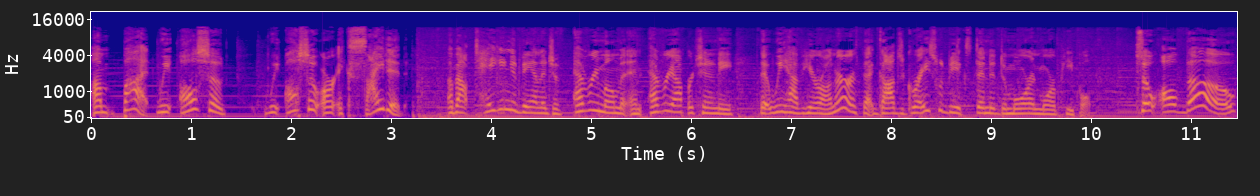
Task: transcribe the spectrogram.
Um, but we also we also are excited about taking advantage of every moment and every opportunity that we have here on earth that God's grace would be extended to more and more people. So, although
